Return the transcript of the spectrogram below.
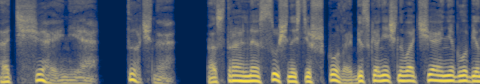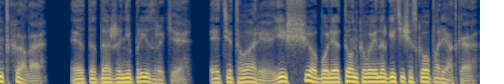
«Отчаяние. Точно. Астральная сущность из школы бесконечного отчаяния глубин Тхала. Это даже не призраки, эти твари еще более тонкого энергетического порядка.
